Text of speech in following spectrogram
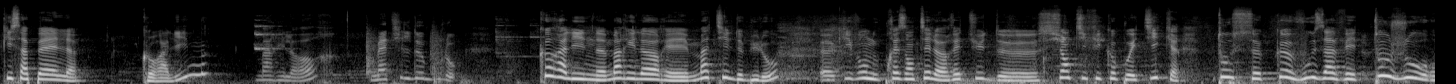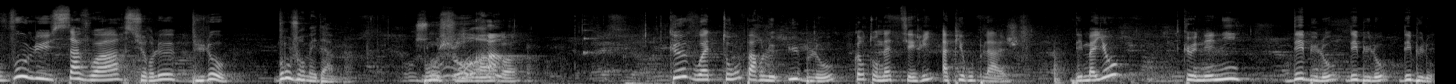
qui s'appellent Coraline, Marie-Laure, Mathilde Boulot. Coraline, Marie-Laure et Mathilde Bulot euh, qui vont nous présenter leur étude euh, scientifico-poétique Tout ce que vous avez toujours voulu savoir sur le bulot. Bonjour mesdames. Bonjour. Que voit-on par le hublot quand on atterrit à Pirou-Plage Des maillots? Que nenni Des bulots, des bulots, des bulots.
